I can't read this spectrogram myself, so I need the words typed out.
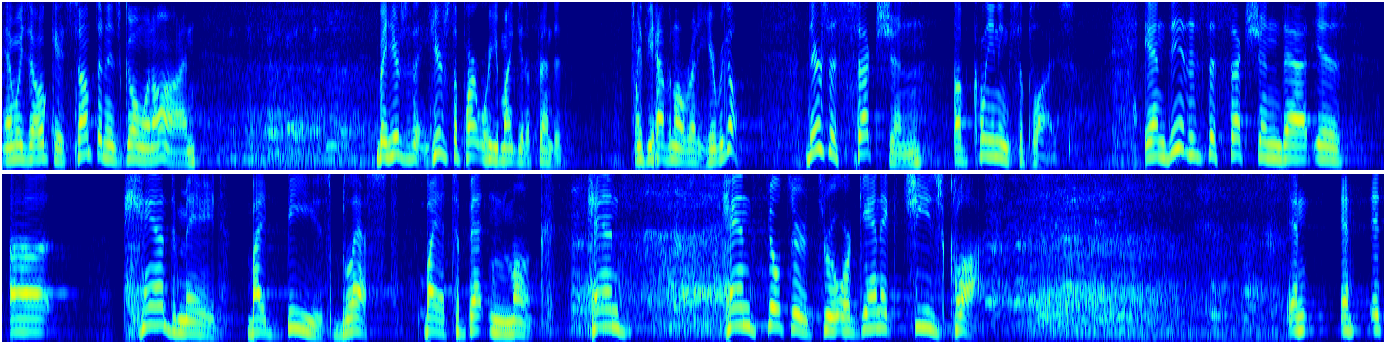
And we say, okay, something is going on. But here's the thing here's the part where you might get offended if you haven't already. Here we go. There's a section of cleaning supplies, and this is the section that is uh, handmade by bees blessed by a Tibetan monk, hand, hand filtered through organic cheesecloth. And, and it,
